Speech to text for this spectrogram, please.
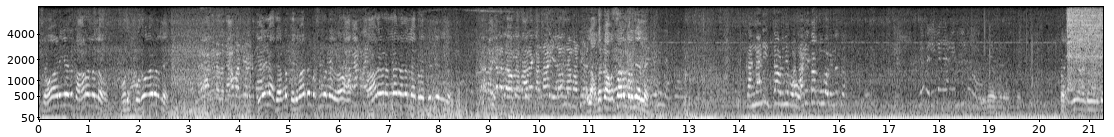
ഷോ ആണെങ്കിൽ കാറല്ലല്ലോ. പൊതു പൊതുവാരല്ലേ അങ്ങനെയല്ല ഞാൻ വണ്ടി എടുക്കുന്നത് ഇല്ല ഇല്ല ചേട്ടന്റെ പെരുമാറ്റം പ്രശ്നം തന്നെയല്ലോ ആളുകളെല്ലാരും അതല്ലേ വണ്ടി അല്ല അതൊക്കെ അവസാനം പറഞ്ഞതല്ലേ? കണ്ണാടി ഇട്ടാ ഉടനെ കണ്ണാടി ഇട്ടാ പോവാ പണി നടക്കുന്നിടത്ത്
